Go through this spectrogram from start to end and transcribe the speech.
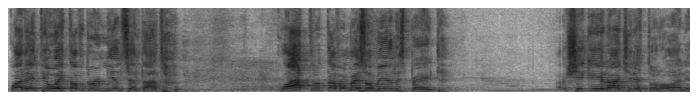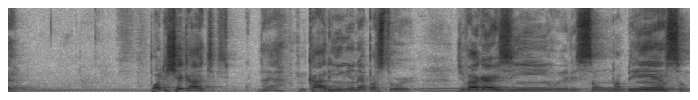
48 estavam dormindo sentados. Quatro estavam mais ou menos perto. Eu cheguei lá, diretor, olha, pode chegar né, com carinho, né, pastor? Devagarzinho, eles são uma bênção.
